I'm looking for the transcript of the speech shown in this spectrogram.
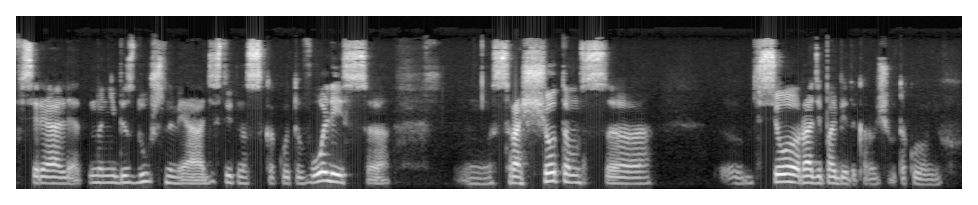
в сериале, но не бездушными, а действительно с какой-то волей, с, с расчетом, с все ради победы, короче, вот такой у них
